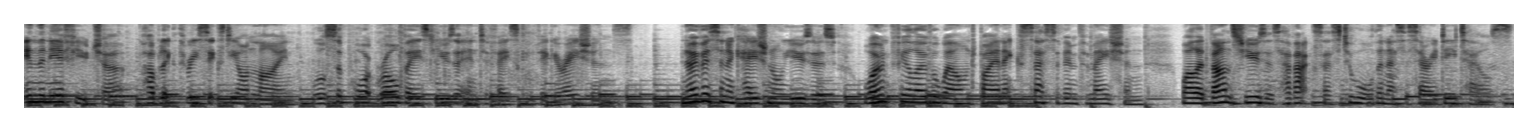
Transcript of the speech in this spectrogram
In the near future, Public 360 Online will support role-based user interface configurations. Novice and occasional users won't feel overwhelmed by an excess of information while advanced users have access to all the necessary details.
